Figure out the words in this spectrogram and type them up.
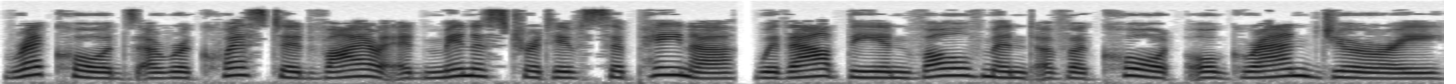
Records are requested via administrative subpoena, without the involvement of a court or grand jury.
